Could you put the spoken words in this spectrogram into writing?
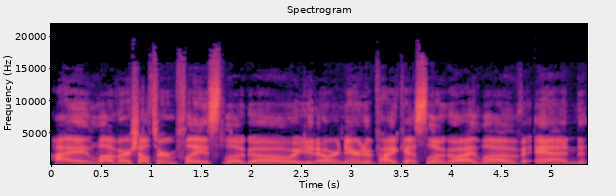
I love our shelter in place logo, you know, our narrative podcast logo. I love and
